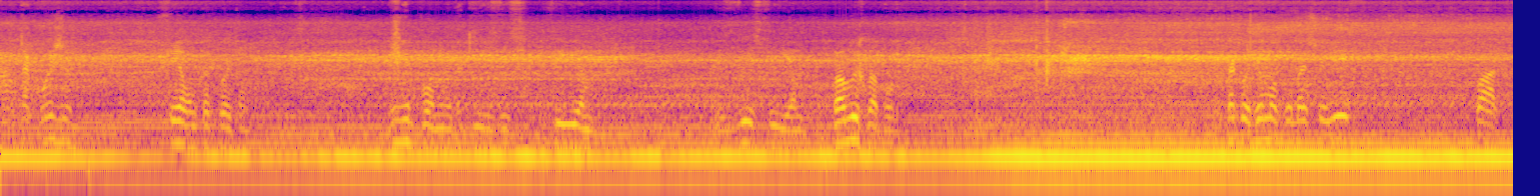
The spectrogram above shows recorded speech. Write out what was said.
Вот такой же феум какой-то. Не помню, какие здесь фием. Здесь фием. По выхлопу. Такой дымок небольшой есть. Факт.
